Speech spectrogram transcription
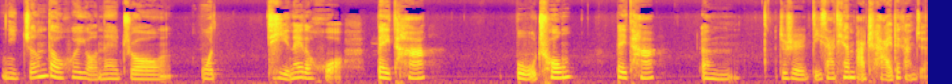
你真的会有那种我体内的火被它。补充，被它，嗯，就是底下添把柴的感觉，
